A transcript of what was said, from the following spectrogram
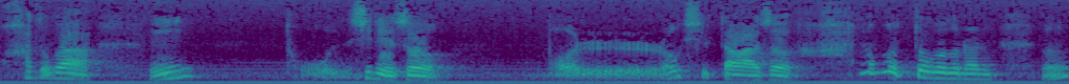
화두가, 이? 돈실에서 몰록 실다 와서 아무것도 그거는, 어?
